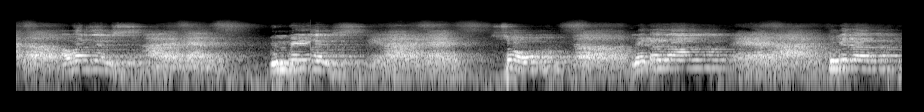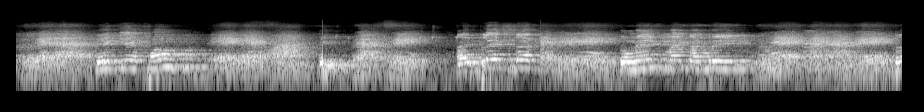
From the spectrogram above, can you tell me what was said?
also ourselves, ourselves will be ourselves. So, so let us all, let us all together take a firm I pledge that to make my country To make my country.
